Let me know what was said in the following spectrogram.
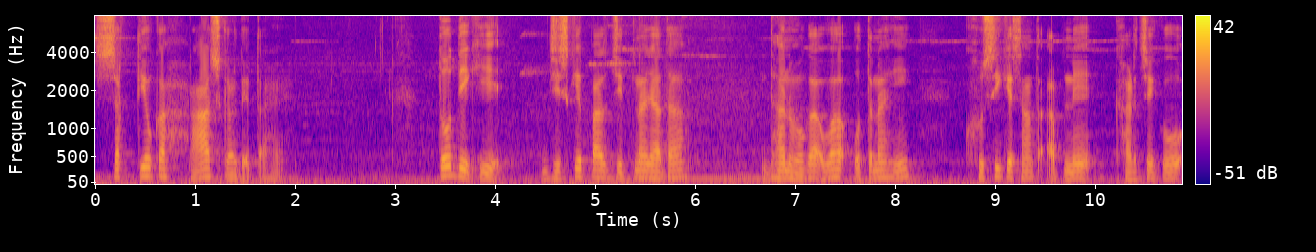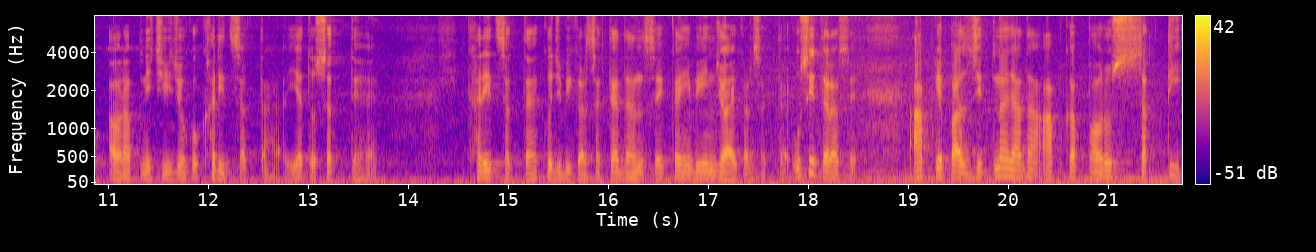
शक्तियों का ह्रास कर देता है। तो देखिए, जिसके पास जितना ज़्यादा धन होगा, वह उतना ही खुशी के साथ अपने खर्चे को और अपनी चीज़ों को खरीद सकता है। यह तो सत्य है। खरीद सकता है, कुछ भी कर सकता है, धन से कहीं भी इंजॉय कर सकता है। उसी तरह से आपके पास जितना ज़्यादा आपका पौरुष शक्ति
